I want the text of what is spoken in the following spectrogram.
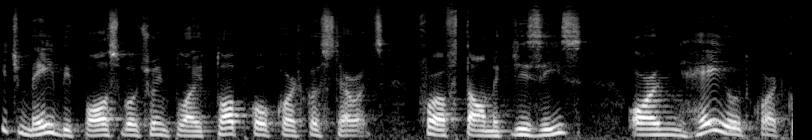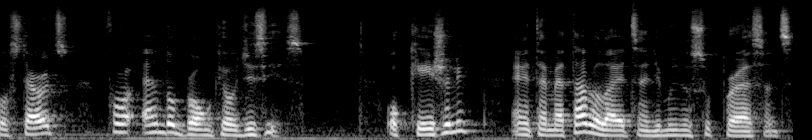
it may be possible to employ topical corticosteroids for ophthalmic disease or inhaled corticosteroids for endobronchial disease. Occasionally, antimetabolites and immunosuppressants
